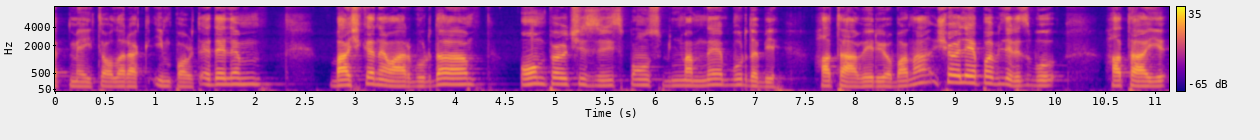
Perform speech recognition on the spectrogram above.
AppMate olarak import edelim. Başka ne var burada? On purchase response bilmem ne. Burada bir hata veriyor bana. Şöyle yapabiliriz bu hatayı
